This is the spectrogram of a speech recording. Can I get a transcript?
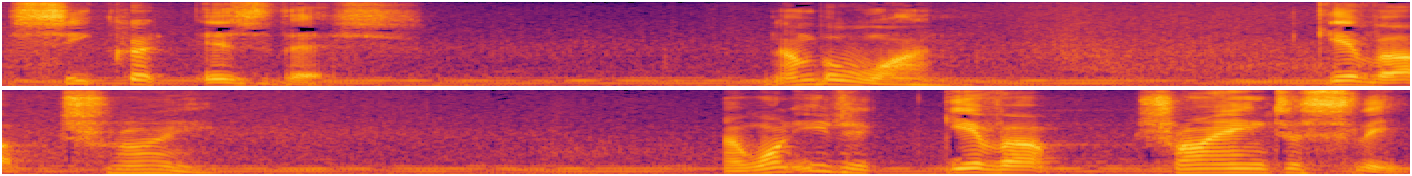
The secret is this number one, give up trying. I want you to give up trying to sleep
